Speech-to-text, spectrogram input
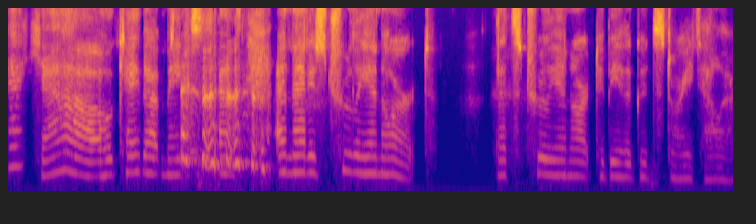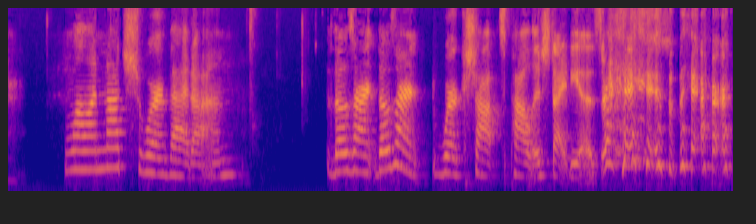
Yeah yeah okay that makes sense. And that is truly an art. That's truly an art to be a good storyteller. Well i'm not sure that um those aren't those aren't workshopped polished ideas right there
